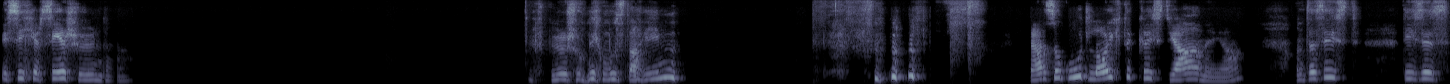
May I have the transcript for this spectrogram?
Ist sicher sehr schön da. Ich spüre schon, ich muss da hin. ja, so gut leuchtet Christiane, ja. Und das ist dieses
